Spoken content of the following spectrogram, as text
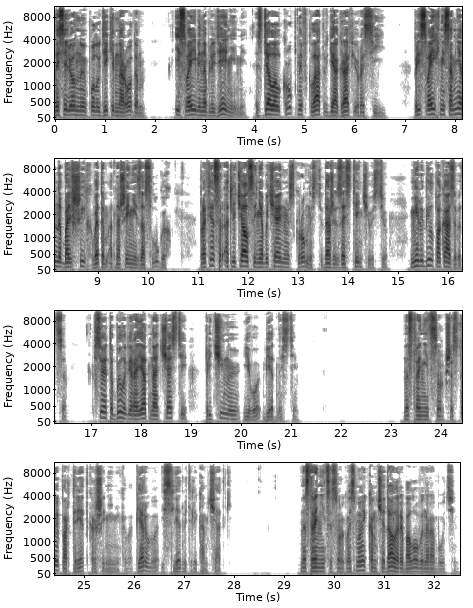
населенную полудиким народом, и своими наблюдениями сделал крупный вклад в географию России. При своих, несомненно, больших в этом отношении заслугах профессор отличался необычайной скромностью, даже застенчивостью, не любил показываться. Все это было, вероятно, отчасти причиной его бедности. На странице 46 портрет Крашенинникова, первого исследователя Камчатки. На странице 48 Камчедал и рыболовы на работе.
